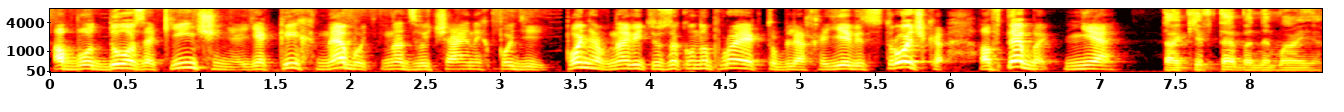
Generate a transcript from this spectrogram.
або до закінчення яких-небудь надзвичайних подій. Поняв, навіть у законопроекту, бляха, є відстрочка, а в тебе ні. Так і в тебе немає.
